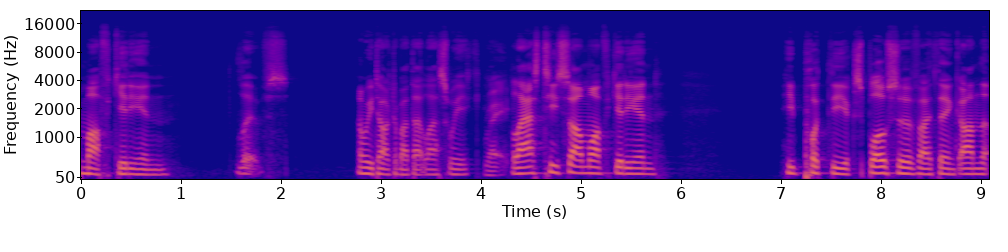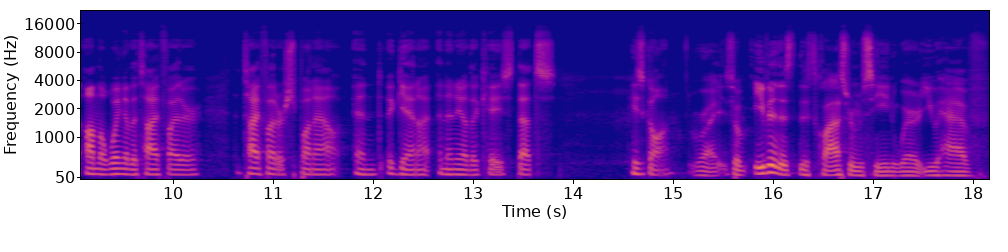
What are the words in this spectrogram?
Moff Gideon lives. And we talked about that last week. Right. Last he saw Moff Gideon, he put the explosive, I think, on the on the wing of the Tie Fighter. The Tie Fighter spun out, and again, in any other case, that's he's gone. Right. So even in this this classroom scene where you have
